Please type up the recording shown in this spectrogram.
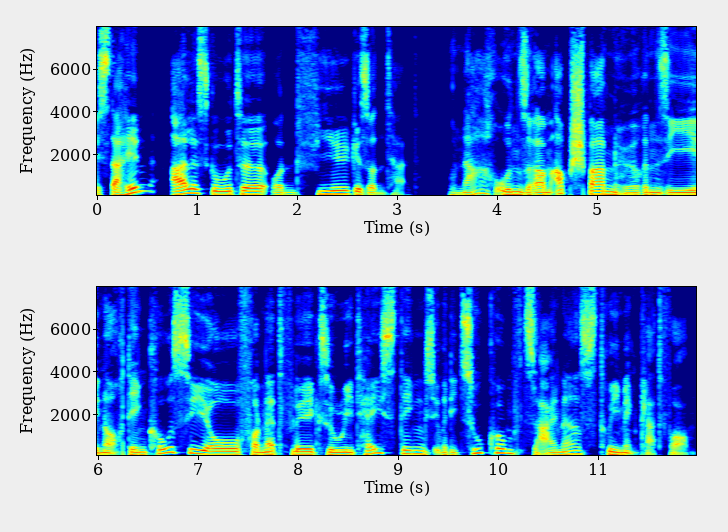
Bis dahin alles Gute und viel Gesundheit. Und nach unserem Abspann hören Sie noch den Co-CEO von Netflix, Reed Hastings, über die Zukunft seiner Streaming-Plattform.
